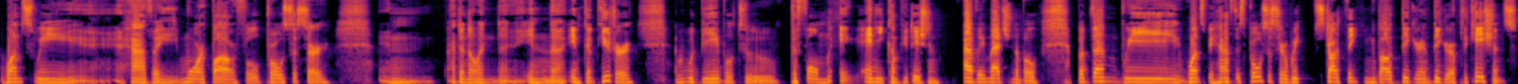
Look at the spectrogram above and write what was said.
once we have a more powerful processor in, I don't know, in, in, uh, in computer, we would be able to perform any computation ever imaginable. But then we, once we have this processor, we start thinking about bigger and bigger applications.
